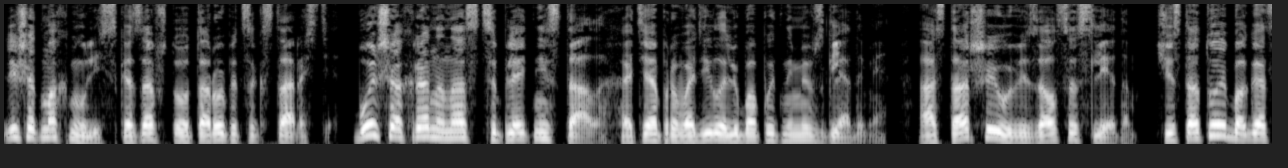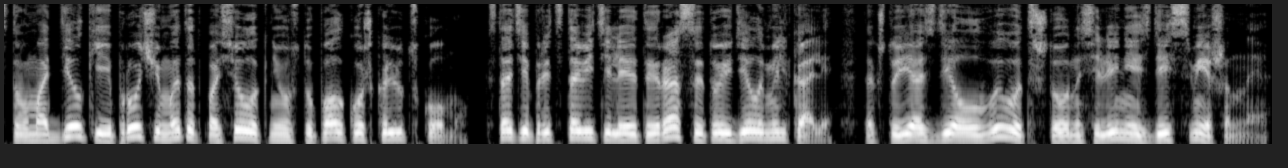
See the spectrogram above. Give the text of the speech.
лишь отмахнулись, сказав, что торопятся к старости. Больше охрана нас цеплять не стала, хотя проводила любопытными взглядами, а старший увязался следом. Чистотой, богатством отделки и прочим этот поселок не уступал кошка-людскому. Кстати, представитель представители этой расы то и дело мелькали, так что я сделал вывод, что население здесь смешанное.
